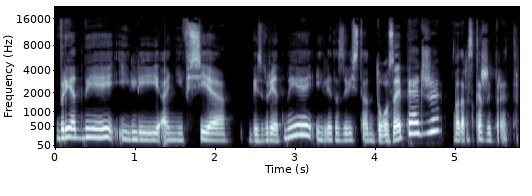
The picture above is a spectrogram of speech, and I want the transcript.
вредные, или они все безвредные, или это зависит от дозы, опять же? Вот расскажи про это.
